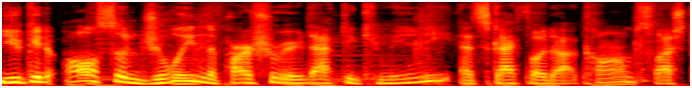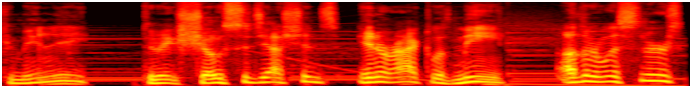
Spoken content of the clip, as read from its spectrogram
You can also join the partially redacted community at skyflow.com slash community to make show suggestions, interact with me, other listeners,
